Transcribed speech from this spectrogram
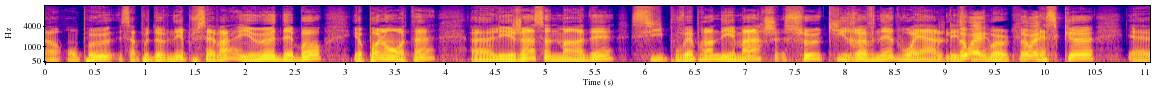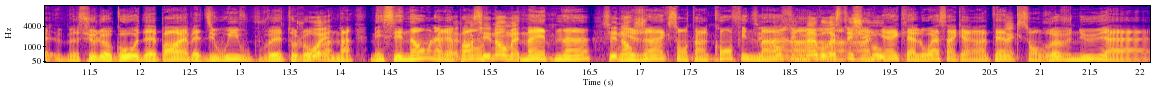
euh, on peut, ça peut devenir plus sévère. Il y a eu un débat il n'y a pas longtemps. Euh, les gens se demandaient s'ils pouvaient prendre des marches ceux qui revenaient de voyage, les ben snowbirds. Ben Est-ce que euh, M. Legault, au départ, avait dit oui, vous pouvez toujours prendre marche? Mais c'est non la ben réponse. Non maintenant. maintenant les gens qui sont en confinement, confinement vous restez chez vous. lien avec la loi sans quarantaine, qui sont revenus à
